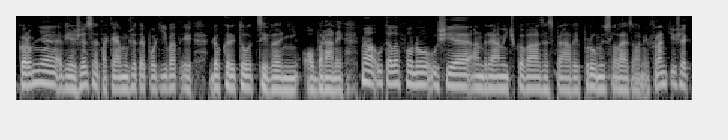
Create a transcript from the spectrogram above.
Kromě věže se také můžete podívat i do krytu civilní obrany. No a u telefonu už je Andrea Míčková ze zprávy průmyslové zóny František,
